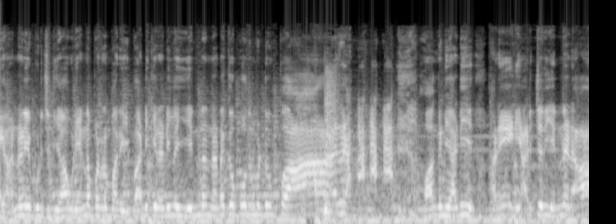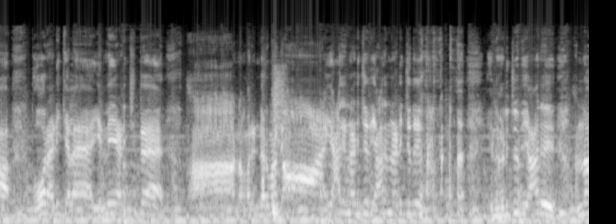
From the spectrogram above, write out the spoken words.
என் அண்ணனையே பிடிச்சிட்டியா? உன்னை என்ன பண்ற பாரு? இப்ப அடிக்கிற அடியில என்ன நடக்க போதுன்னு மட்டும் பாரு. வாங்க நீ அடி. அடே நீ அடிச்சது என்னடா? தோர் அடிக்கல. என்னைய அடிச்சிட்ட. ஆ நம்ம ரெண்டு பேரும் யாரு என்ன அடிச்சது யாரு என்ன அடிச்சது என்ன அடிச்சது யாரு? அண்ணா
